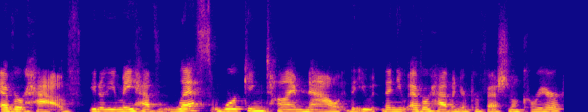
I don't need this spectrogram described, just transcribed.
ever have. You know, you may have less working time now that you than you ever have in your professional career.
